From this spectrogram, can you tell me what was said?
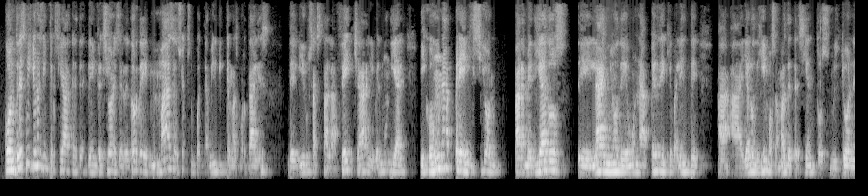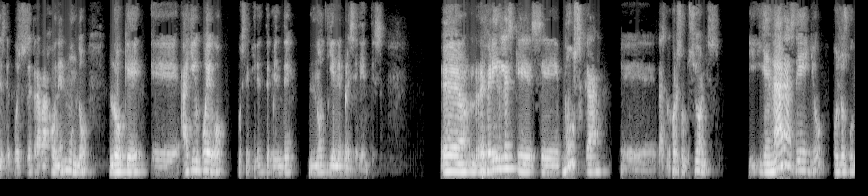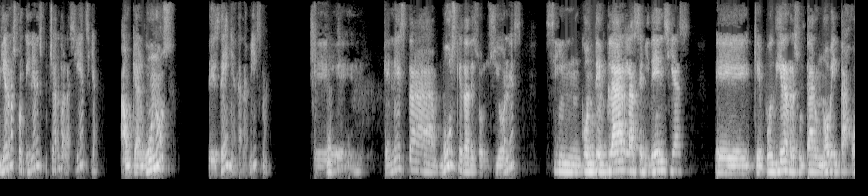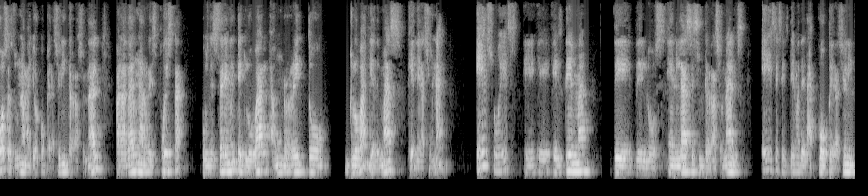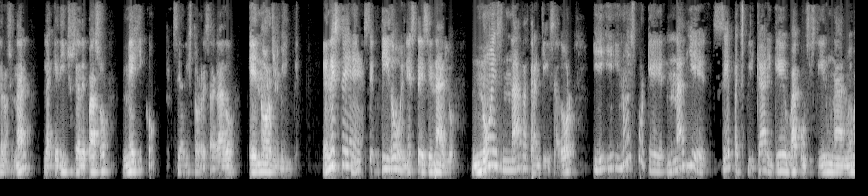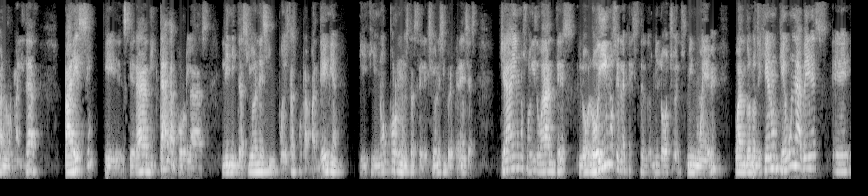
Con 3 millones de infecciones, de, infecciones, alrededor de más de 250 mil víctimas mortales del virus hasta la fecha a nivel mundial y con una previsión para mediados del año de una pérdida equivalente a, ya lo dijimos, a más de 300 millones de puestos de trabajo en el mundo, lo que eh, hay en juego, pues evidentemente no tiene precedentes. Eh, referirles que se busca eh, las mejores soluciones y, en aras de ello, pues los gobiernos continúan escuchando a la ciencia, aunque algunos desdeñan a la misma. Eh, en esta búsqueda de soluciones, sin contemplar las evidencias eh, que pudieran resultar no ventajosas de una mayor cooperación internacional para dar una respuesta, pues necesariamente global a un reto global y además generacional. Eso es eh, eh, el tema de, de, los enlaces internacionales. Ese es el tema de la cooperación internacional, la que dicho sea de paso, México se ha visto rezagado enormemente. En este sentido, en este escenario, no es nada tranquilizador y, no es porque nadie sepa explicar en qué va a consistir una nueva normalidad. Parece que será dictada por las limitaciones impuestas por la pandemia y, no por nuestras elecciones y preferencias. Ya hemos oído antes, lo, oímos en la crisis del 2008, del 2009, cuando nos dijeron que una vez eh,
